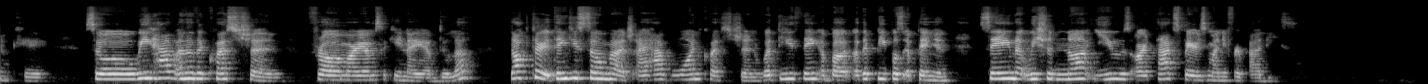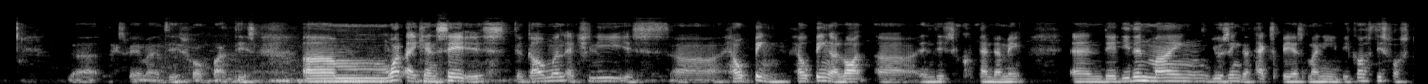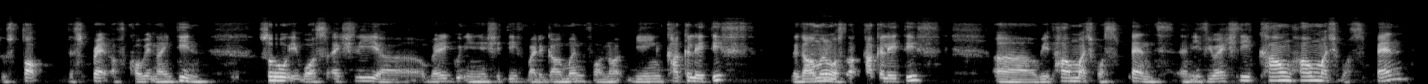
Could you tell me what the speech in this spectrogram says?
Okay. So we have another question from Mariam Sakinai Abdullah. Doctor, thank you so much. I have one question. What do you think about other people's opinion saying that we should not use our taxpayers' money for paddies? the experimenties for PATIs. Um, what I can say is the government actually is uh, helping helping a lot uh, in this pandemic, and they didn't mind using the taxpayers' money because this was to stop the spread of COVID nineteen. So it was actually a very good initiative by the government for not being calculative. The government Mhm. was not calculative uh, with how much was spent, and if you actually count how much was spent,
